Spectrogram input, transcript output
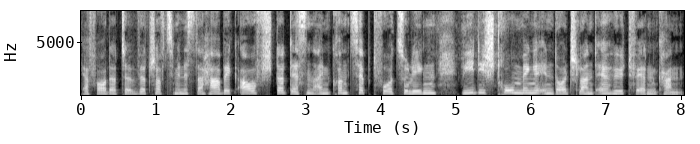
Er forderte Wirtschaftsminister Habeck auf, stattdessen ein Konzept vorzulegen, wie die Strommenge in Deutschland erhöht werden kann.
